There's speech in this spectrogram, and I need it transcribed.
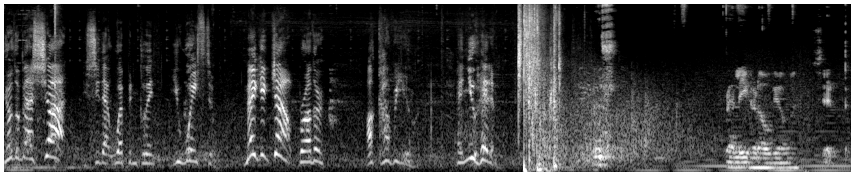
You're the best shot! You see that weapon glint? You waste him. Make it count, brother! I'll cover you. And you hit him. Push. पहले ही खड़ा हो गया मैं Shit.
